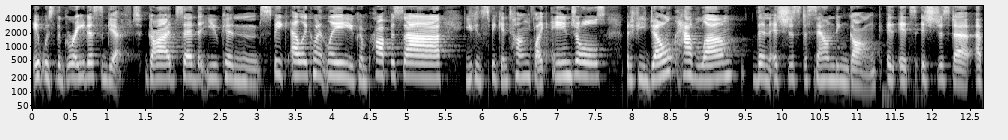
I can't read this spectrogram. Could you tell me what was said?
it was the greatest gift. God said that you can speak eloquently, you can prophesy, you can speak in tongues like angels. But if you don't have love, then it's just a sounding gong. It, it's it's just a, a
